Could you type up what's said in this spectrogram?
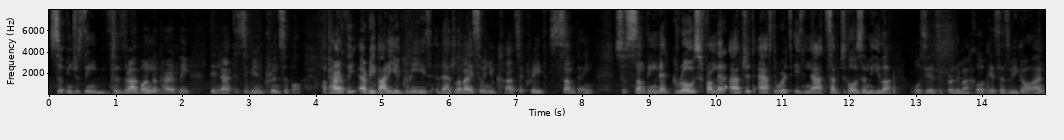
So interesting. The Rabbanan apparently did not disagree in principle. Apparently, everybody agrees that lamaisa, when you consecrate something, so something that grows from that object afterwards is not subject to mi'ila, We'll see it's a further machlokes as we go on.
